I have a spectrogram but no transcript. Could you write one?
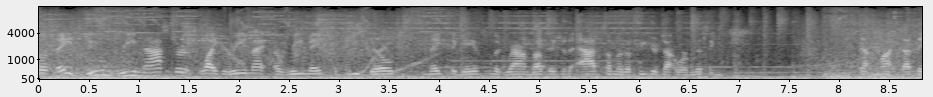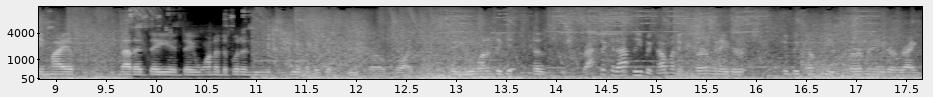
So if they do remaster, like remake, a remake, rebuild, make the game from the ground up, they should add some of the features that were missing. That might, that they might have, that they they wanted to put in the game, but they didn't do so. So like, if you wanted to get, because Ratchet could actually become an exterminator, could become the exterminator rank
